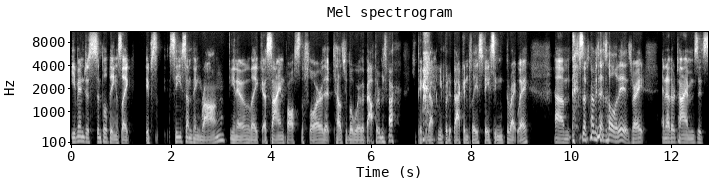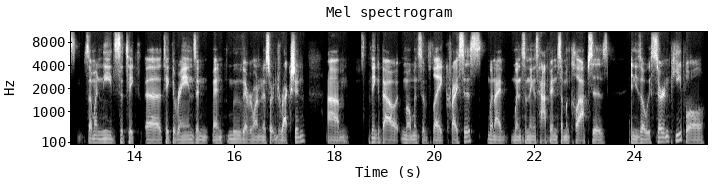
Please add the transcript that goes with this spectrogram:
even just simple things like if see something wrong, you know, like a sign falls to the floor that tells people where the bathrooms are, you pick it up and you put it back in place facing the right way. Um, sometimes that's all it is, right? And other times it's someone needs to take uh, take the reins and and move everyone in a certain direction. Um, I think about moments of like crisis when I when something has happened, someone collapses, And there's always certain people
